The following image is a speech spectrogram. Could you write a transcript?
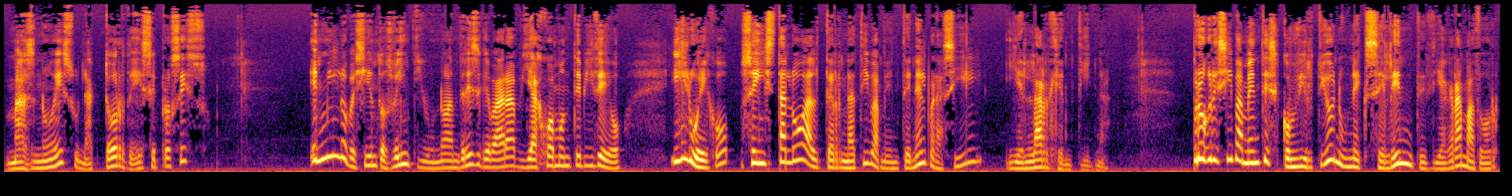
mas no es un actor de ese proceso. En 1921 Andrés Guevara viajó a Montevideo y luego se instaló alternativamente en el Brasil y en la Argentina. Progresivamente se convirtió en un excelente diagramador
